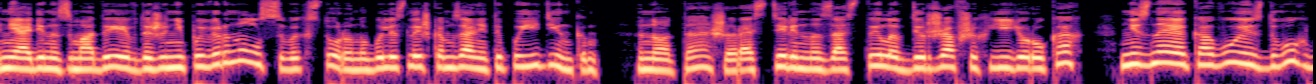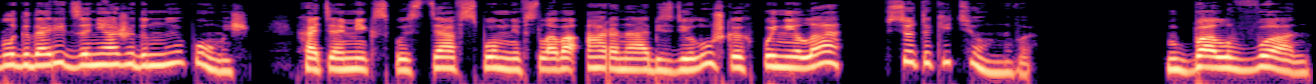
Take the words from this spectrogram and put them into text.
Ни один из Мадеев даже не повернулся в их сторону, были слишком заняты поединком, но Таша растерянно застыла в державших ее руках, не зная, кого из двух благодарить за неожиданную помощь хотя миг спустя, вспомнив слова Аарона о безделушках, поняла все-таки темного. «Болван!»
